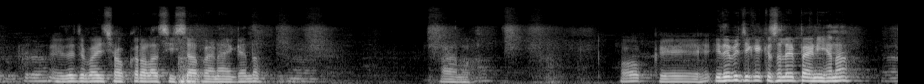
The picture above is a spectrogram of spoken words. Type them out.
ਸ਼ੁਕਰ ਇਹਦੇ ਚ ਬਾਈ ਸ਼ੌਕਰ ਵਾਲਾ ਸੀਸਾ ਪੈਣਾ ਹੈ ਕਹਿੰਦਾ। ਆ ਲੋ ਓਕੇ। ਇਹਦੇ ਵਿੱਚ ਇੱਕ ਕਿਸਲੇ ਪੈਣੀ ਹੈ ਨਾ ਹਾਂ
